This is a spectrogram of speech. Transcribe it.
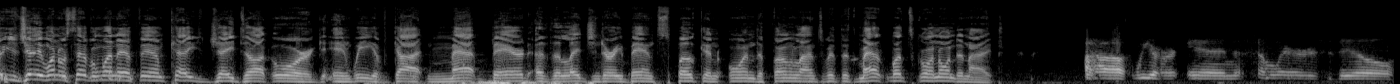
KOUJ 1071 FM, KOUJ.org, and we have got Matt Baird of the legendary band Spoken on the phone lines with us. Matt, what's going on tonight? Uh, we are in Somewheresville,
